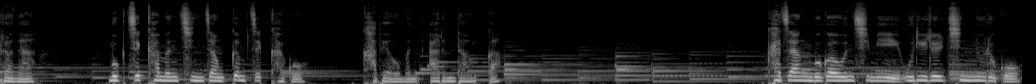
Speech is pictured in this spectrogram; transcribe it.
그러나 묵직함은 진정 끔찍하고 가벼움은 아름다울까? 가장 무거운 짐이 우리를 짓누르고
